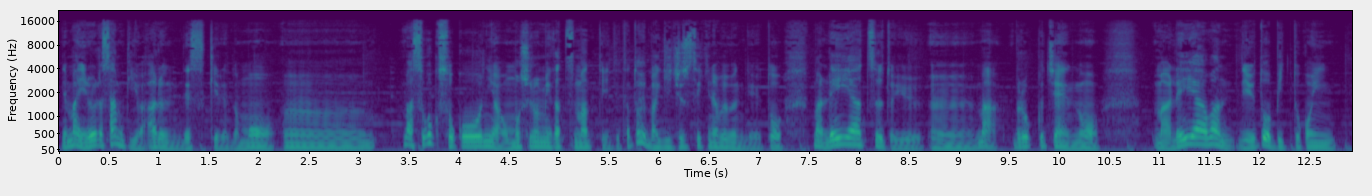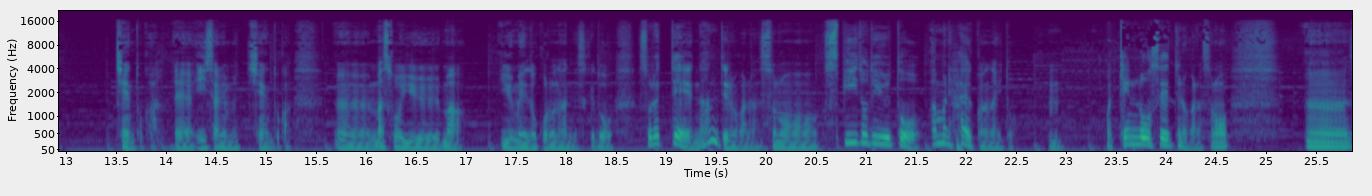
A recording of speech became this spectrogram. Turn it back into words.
でまあいろいろ賛否はあるんですけれどもうーんまあすごくそこには面白みが詰まっていて例えば技術的な部分で言うと、まあ、レイヤー2といううんまあブロックチェーンの、まあ、レイヤー1で言うとビットコインチェーンとか、えー、イーサレムチェーンとかうんまあそういうまあ有名どころなんですけどそれって何ていうのかなそのスピードで言うとあんまり速くはないと。うんまあ、堅牢性っていうのかなそのうん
